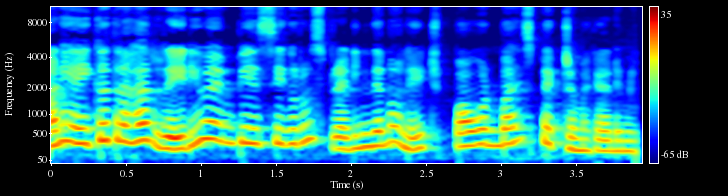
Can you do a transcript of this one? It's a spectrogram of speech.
आणि ऐकत राहा radio M P S C Guru spreading the knowledge powered by Spectrum academy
